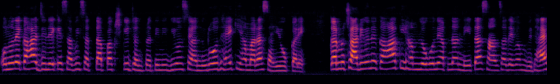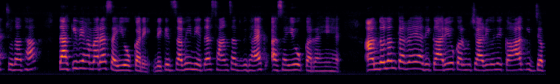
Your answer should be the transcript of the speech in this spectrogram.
उन्होंने कहा, ज़िले के सभी सत्ता पक्ष के जनप्रतिनिधियों से अनुरोध है कि हमारा सहयोग करें। कर्मचारियों ने कहा कि हम लोगों ने अपना नेता, सांसद एवं विधायक चुना था। ताकि वे हमारा सहयोग करें। लेकिन सभी नेता सांसद विधायक असहयोग कर रहे हैं। आंदोलन कर रहे अधिकारियों कर्मचारियों ने कहा कि जब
